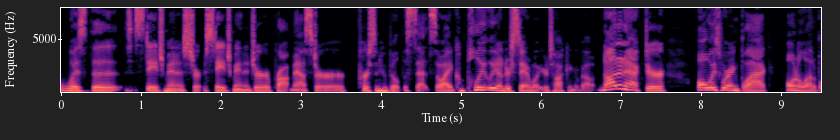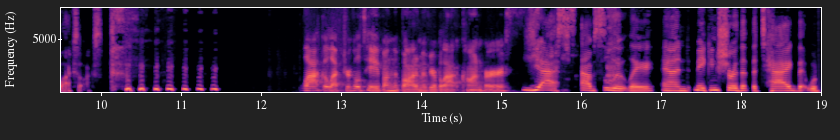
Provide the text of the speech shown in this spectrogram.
was the stage manager, stage manager, prop master, person who built the set. So I completely understand what you're talking about. Not an actor, always wearing black, own a lot of black socks. black electrical tape on the bottom of your black Converse. Yes, absolutely. And making sure that the tag that would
